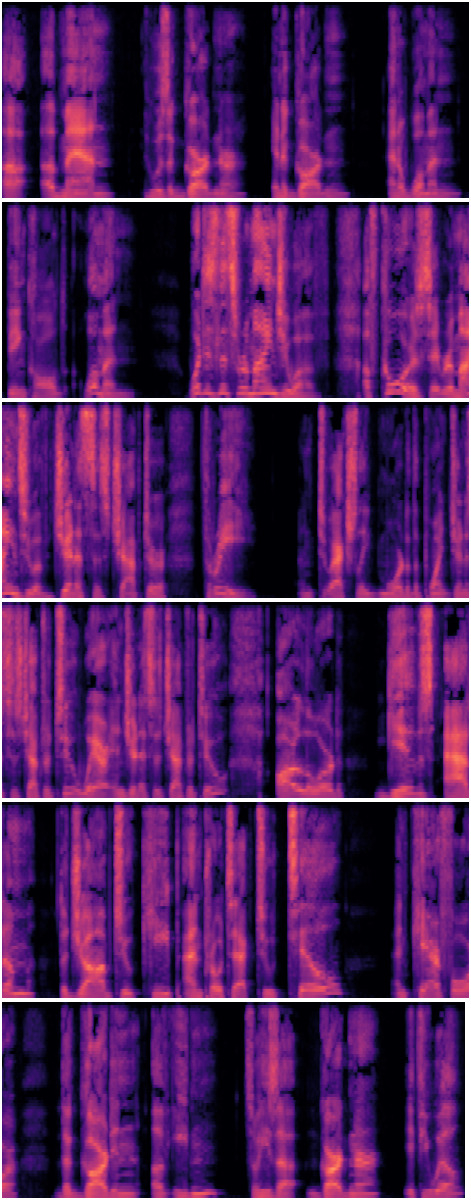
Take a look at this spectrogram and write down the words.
a, a man who is a gardener in a garden and a woman being called woman. What does this remind you of? Of course, it reminds you of Genesis chapter 3. And to actually more to the point, Genesis chapter 2, where in Genesis chapter 2, our Lord gives Adam the job to keep and protect, to till and care for the Garden of Eden. So he's a gardener, if you will.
